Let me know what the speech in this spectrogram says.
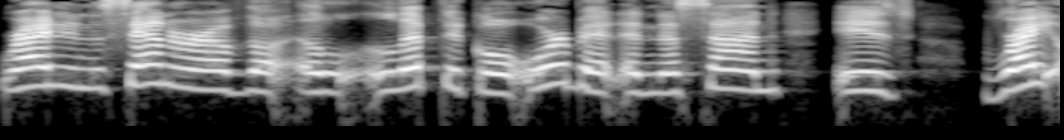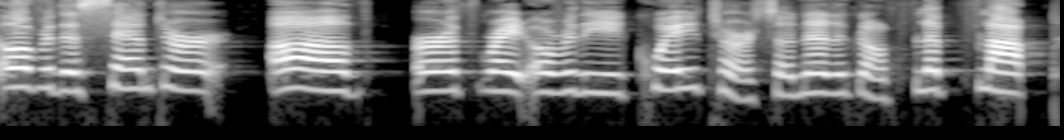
right in the center of the elliptical orbit, and the sun is right over the center of Earth, right over the equator. So then it's going to flip flop.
